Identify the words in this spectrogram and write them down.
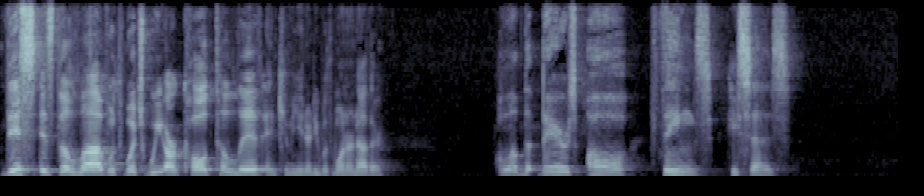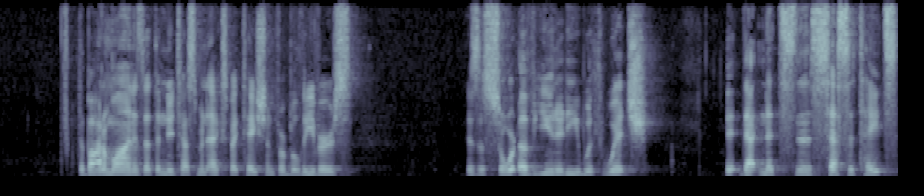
This is the love with which we are called to live in community with one another. A love that bears all things, he says. The bottom line is that the New Testament expectation for believers is a sort of unity with which it, that necessitates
